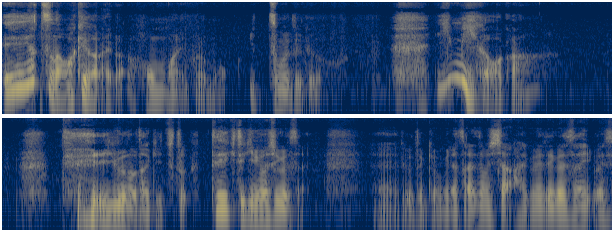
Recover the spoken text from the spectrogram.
ええやつなわけがないからほんまに。これもういっつも言うてるけど。意味がわからん。っていうのだけちょっと定期的に言わせてください、えー、ということで今日皆さんありがとうございました。早く寝てください。おやすみ。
